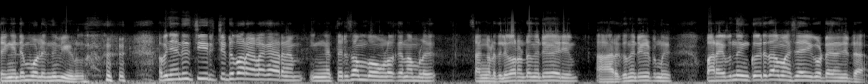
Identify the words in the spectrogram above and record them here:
തെങ്ങിന്റെ മുകളിൽ നിന്ന് വീണു. അപ്പോൾ ഞാനിത് ചിരിച്ചിട്ട് പറയാനുള്ള കാരണം ഇങ്ങനത്തെ ഒരു സംഭവങ്ങളൊക്കെ നമ്മൾ സങ്കടത്തിൽ പറഞ്ഞിട്ടൊന്നൊരു കാര്യം ആർക്കും എന്നിട്ട് കിട്ടുന്നത് പറയുമ്പോൾ നിങ്ങൾക്കൊരു തമാശ ആയിക്കോട്ടെ എന്ന് വെച്ചിട്ടാ.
